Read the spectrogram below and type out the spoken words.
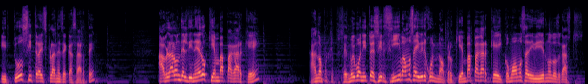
¿Y tú sí traes planes de casarte? ¿Hablaron del dinero? ¿Quién va a pagar qué? Ah, no, porque pues, es muy bonito decir, sí, vamos a vivir juntos. No, pero ¿quién va a pagar qué? ¿Y cómo vamos a dividirnos los gastos?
